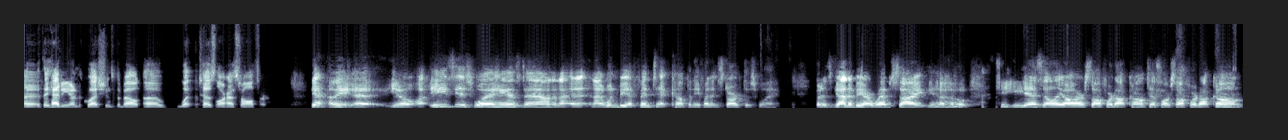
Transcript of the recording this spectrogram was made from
uh, if they had any other questions about uh, what Teslar has to offer. Yeah, I mean, uh, you know, uh, easiest way, hands down, and I and I wouldn't be a fintech company if I didn't start this way. But it's got to be our website, you know, T-E-S-L-A-R software.com, teslarsoftware.com.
